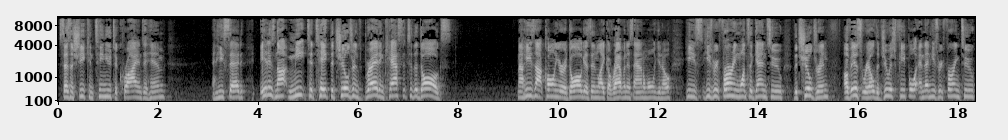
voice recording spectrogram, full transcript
It says, And she continued to cry unto Him. And He said, it is not meet to take the children's bread and cast it to the dogs. Now, he's not calling her a dog as in like a ravenous animal, you know. He's, he's referring once again to the children of Israel, the Jewish people, and then he's referring to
